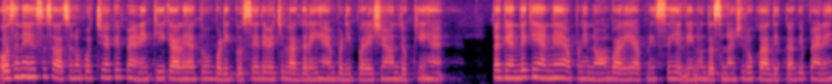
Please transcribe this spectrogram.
ਉਸ ਨੇ ਇਸ ਸੱਸ ਨੂੰ ਪੁੱਛਿਆ ਕਿ ਭੈਣੇ, ਕੀ ਗੱਲ ਹੈ? ਤੂੰ ਬੜੀ ਗੁੱਸੇ ਦੇ ਵਿੱਚ ਲੱਗ ਰਹੀ ਹੈ, ਬੜੀ ਪਰੇਸ਼ਾਨ, ਦੁਖੀ ਹੈ। ਤਾਂ ਕਹਿੰਦੇ ਕਿ ਇਹਨੇ ਆਪਣੀ ਨੌਂ ਬਾਰੇ ਆਪਣੀ ਸਹੇਲੀ ਨੂੰ ਦੱਸਣਾ ਸ਼ੁਰੂ ਕਰ ਦਿੱਤਾ ਕਿ ਭੈਣੇ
